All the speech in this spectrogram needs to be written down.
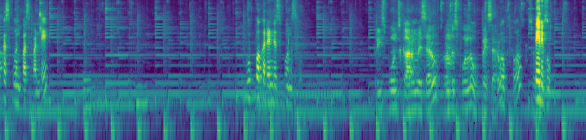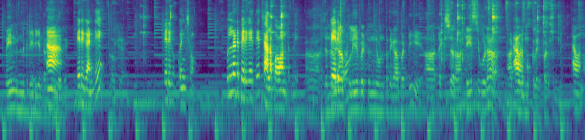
ఒక స్పూన్ పసుపు అండి. ఉప్పు ఒక రెండు స్పూన్స్. త్రీ స్పూన్స్ కారం వేశారు రెండు స్పూన్లు ఉప్పు వేశారు. ఉప్పు పెరుగు. మెయిన్ ఇంగ్రీడియంట్ ఆ, అంటే ఇది. పెరుగు అండి ఓకే. పెరుగు కొంచెం. పుల్లటి పెరుగు అయితే చాలా బాగుంటుంది. జనరల్గా పెరుగు. పులియబెట్టింది ఉంటది కాబట్టి ఆ టెక్స్చర్ ఆ టేస్ట్ కూడా నాటుకోడి. ముక్కలకి పడుతుంది. అవును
